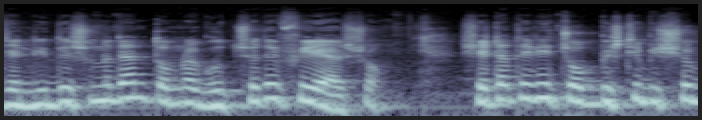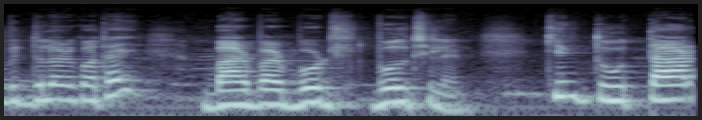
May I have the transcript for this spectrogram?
যে নির্দেশনা দেন, তোমরা গুচ্ছতে ফিরে আসো। সেটা তিনি চব্বিশটি বিশ্ববিদ্যালয়ের কথাই বারবার বল- বলছিলেন। কিন্তু তার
